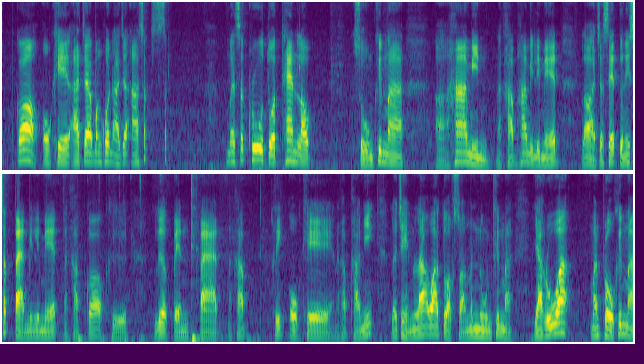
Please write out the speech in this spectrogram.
10 ก็โอเค อาจจะบางคนอาจจะอาสักสกเมื่อสักครู่ตัวแท่นเราสูงขึ้นมาอ่า5มิลนะครับ5มิลลิเมตรเราอาจจะเซตตัวนี้สัก 8มิลลิเมตรนะครับก็คือเลือกเป็น 8 นะครับ คลิกโอเคนะครับคราวนี้เราจะเห็นแล้วว่าตัวอักษรมันนูนขึ้นมา อยากรู้ว่ามันโผล่ขึ้นมา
